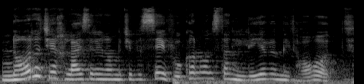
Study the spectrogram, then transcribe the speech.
Nadat jy geluister het, dan moet jy besef, hoe kan ons dan lewe met haat?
